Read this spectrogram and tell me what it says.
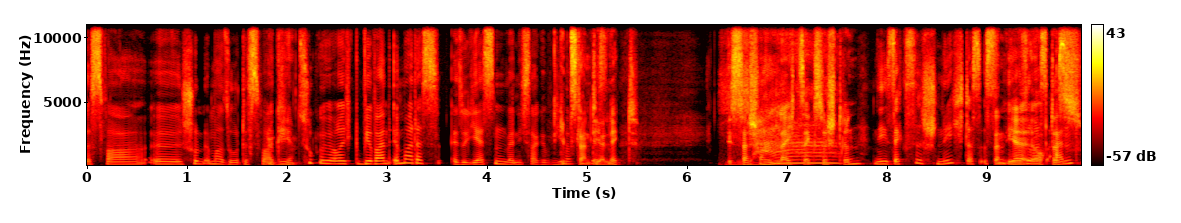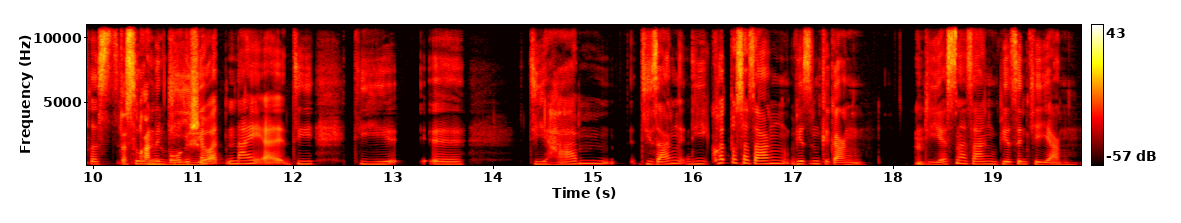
Das war äh, schon immer so. Das war Okay. die zugehörig. Wir waren immer das, also Jessen, wenn ich sage wir. Gibt es da einen. Dialekt? Ist das schon leicht sächsisch drin? Nee, sächsisch nicht. Das ist Dann eher eher so was das- anderes. das so mit Brandenburgische? J. Nein, äh, die, die, äh, die haben, die sagen, die Cottbusser sagen, wir sind gegangen. Hm. Und die Jessener sagen, wir sind gegangen.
